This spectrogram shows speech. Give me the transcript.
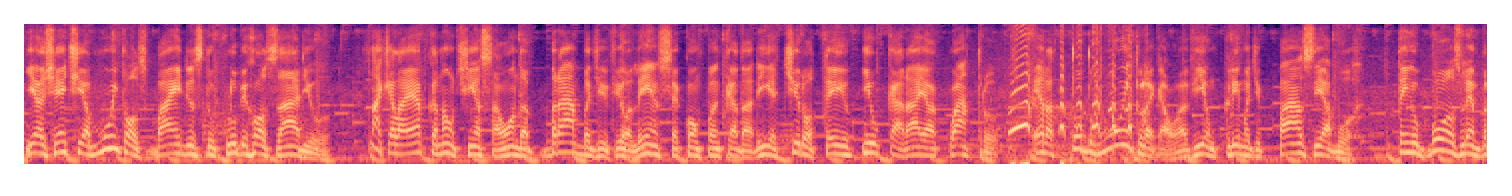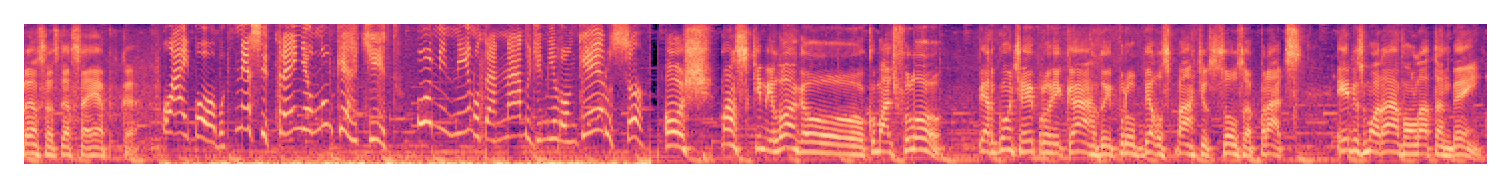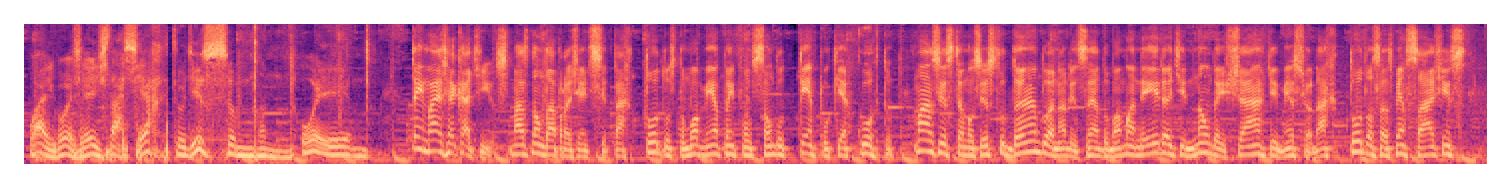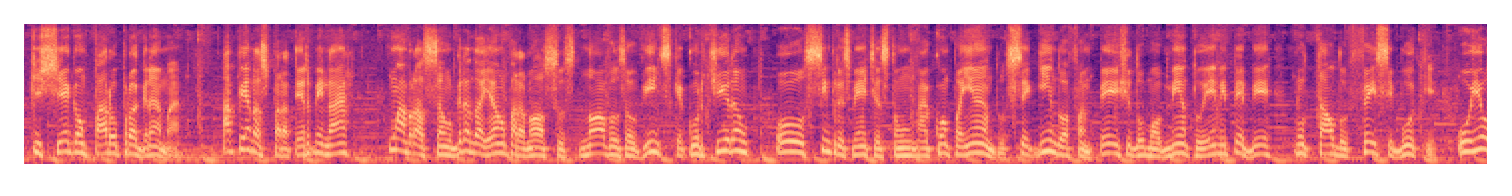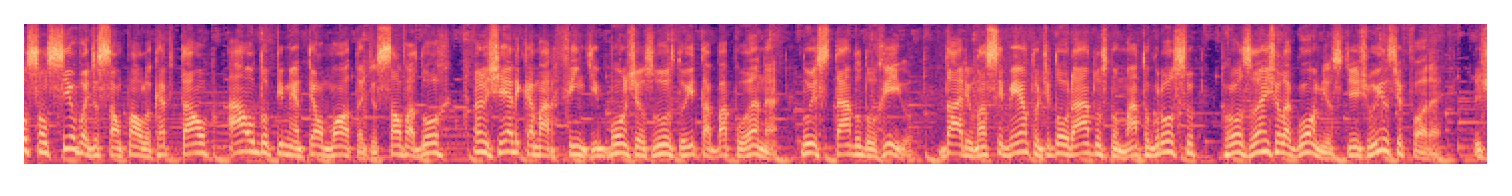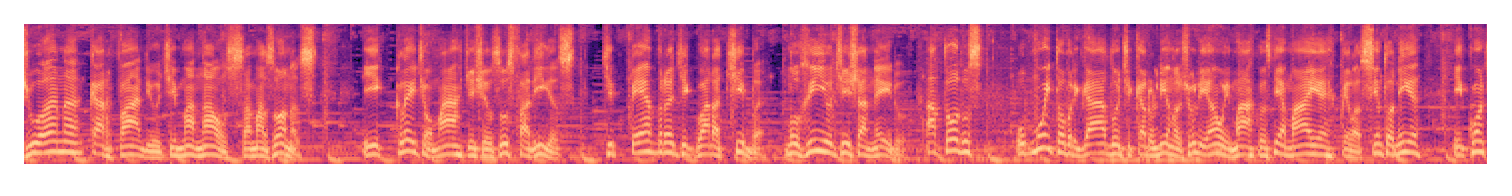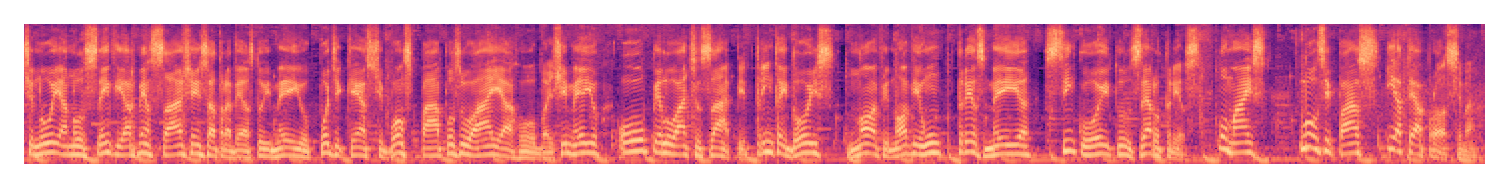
e a gente ia muito aos bailes do Clube Rosário. Naquela época não tinha essa onda braba de violência com pancadaria, tiroteio e o caralho a quatro. Era tudo muito legal, havia um clima de paz e amor. Tenho boas lembranças dessa época. Uai, bobo, nesse trem eu nunca acredito. Ô menino danado de milongueiro, só. Oxe, mas que milonga, ô comadre Fulô. Pergunte aí pro Ricardo e pro Belspar de Souza Prates eles moravam lá também. Uai, você está certo disso? Oi. Tem mais recadinhos, mas não dá pra gente citar todos no momento em função do tempo que é curto. Mas estamos estudando, analisando uma maneira de não deixar de mencionar todas as mensagens que chegam para o programa. Apenas para terminar, um abração grandaião para nossos novos ouvintes que curtiram ou simplesmente estão acompanhando, seguindo a fanpage do Momento MPB no tal do Facebook. Wilson Silva de São Paulo capital, Aldo Pimentel Mota de Salvador, Angélica Marfim de Bom Jesus do Itabapuana, no estado do Rio, Dário Nascimento de Dourados no Mato Grosso, Rosângela Gomes de Juiz de Fora, Joana Carvalho de Manaus, Amazonas, e Cleidomar de Jesus Farias, de Pedra de Guaratiba, no Rio de Janeiro. A todos, o muito obrigado de Carolina Julião e Marcos Niemeyer pela sintonia e continue a nos enviar mensagens através do e-mail podcastbonspapos@gmail ou pelo WhatsApp 32 991 36 5803. No mais, luz e paz e até a próxima.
